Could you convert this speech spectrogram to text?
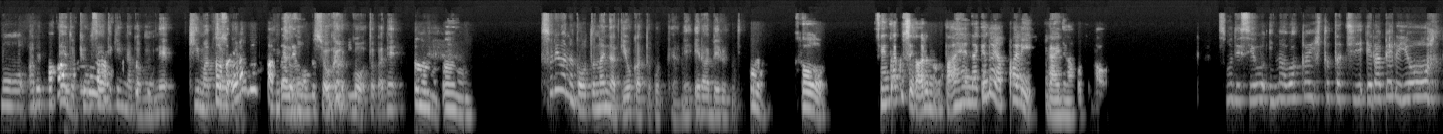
もう、ある程度強制的になんかもうね、決まっちそうそう、選ゃうかかったよね、小学。校とかね。うんうん。それはなんか大人になってよかったことだよね。選べるって。そう。そう。選択肢があるのも大変だけど、やっぱり大事なことだわ。そうですよ。今、若い人たち選べるよ。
